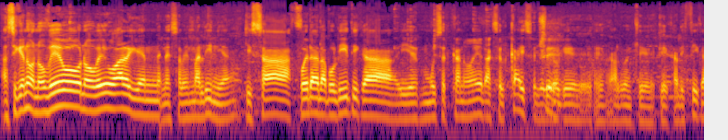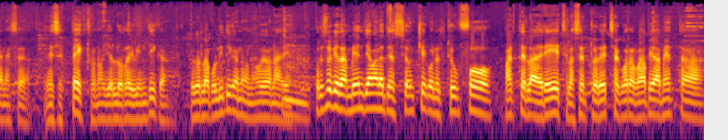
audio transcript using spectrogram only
Así que no, no veo, no veo a alguien en esa misma línea. Quizás fuera de la política y es muy cercano a él, Axel Kaiser. Yo creo que es algo que, que califica en ese, en ese espectro, ¿no? Y él lo reivindica. Pero en la política no, no veo a nadie. Mm. Por eso que también llama la atención que con el triunfo parte de la derecha, la centro derecha corre rápidamente a,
